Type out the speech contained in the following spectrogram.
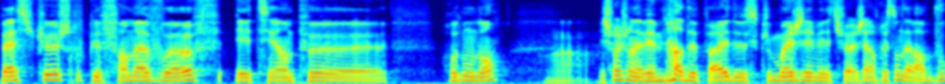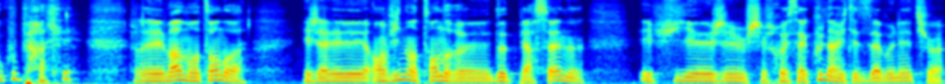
parce que je trouve que le format voix off était un peu redondant. Ah. Et je crois que j'en avais marre de parler de ce que moi j'aimais, tu vois. J'ai l'impression d'avoir beaucoup parlé. J'en avais marre de m'entendre et j'avais envie d'entendre euh, d'autres personnes. Et puis euh, j'ai j'ai trouvé ça cool d'inviter des abonnés, tu vois.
